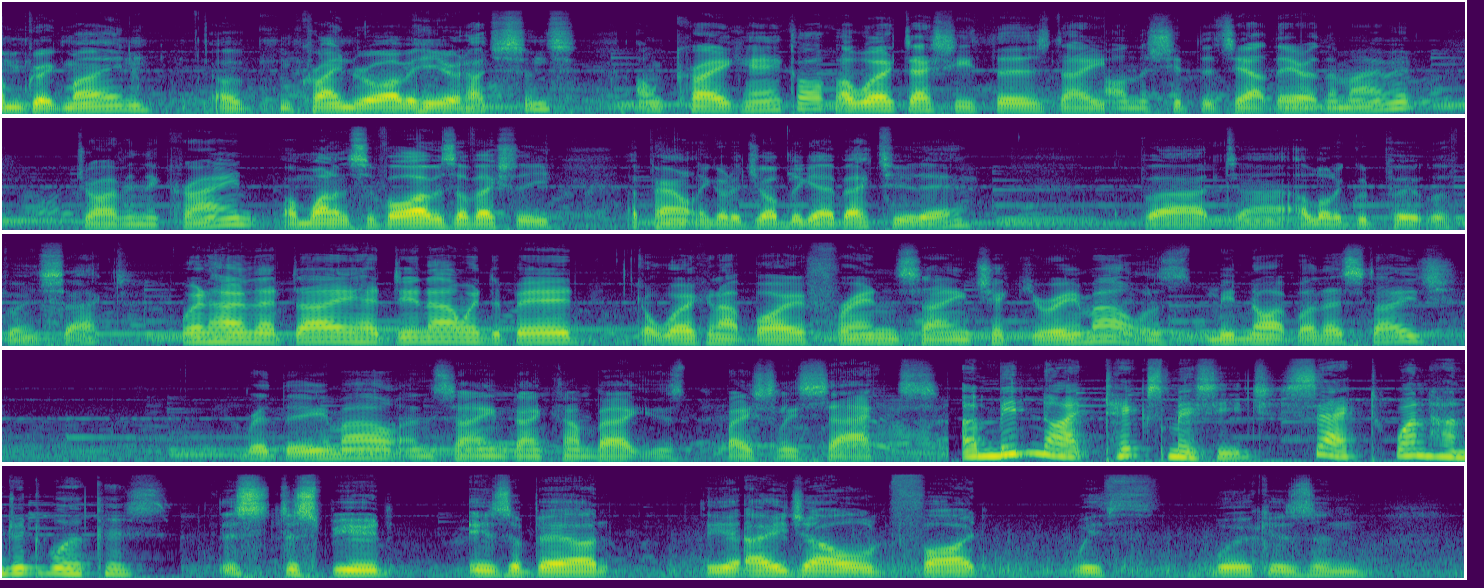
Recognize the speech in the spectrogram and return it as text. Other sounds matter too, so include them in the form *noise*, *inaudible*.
I'm Greg Main. I'm crane driver here at Hutchison's. I'm Craig Hancock. I worked actually Thursday on the ship that's out there at the moment, driving the crane. I'm one of the survivors. I've actually apparently got a job to go back to there, but uh, a lot of good people have been sacked. Went home that day, had dinner, went to bed, got woken up by a friend saying check your email. It was midnight by that stage. Read the email and saying don't come back, you're basically sacked. A midnight text message sacked 100 workers. This dispute is about the age old fight with workers and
